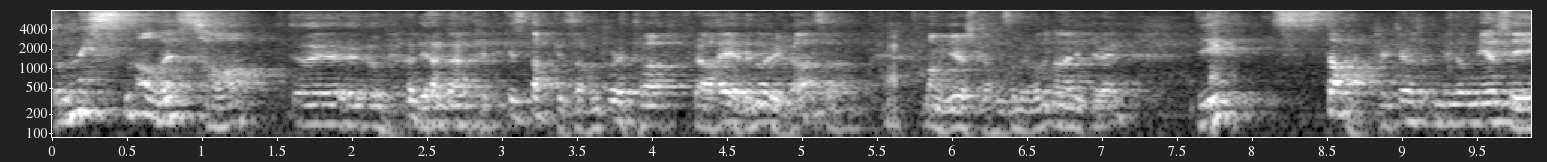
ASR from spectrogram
Så nesten alle sa De har garantert ikke snakket sammen, for dette var fra hele Norge. altså Mange i østlandsområdet, men allikevel. De starter med å si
